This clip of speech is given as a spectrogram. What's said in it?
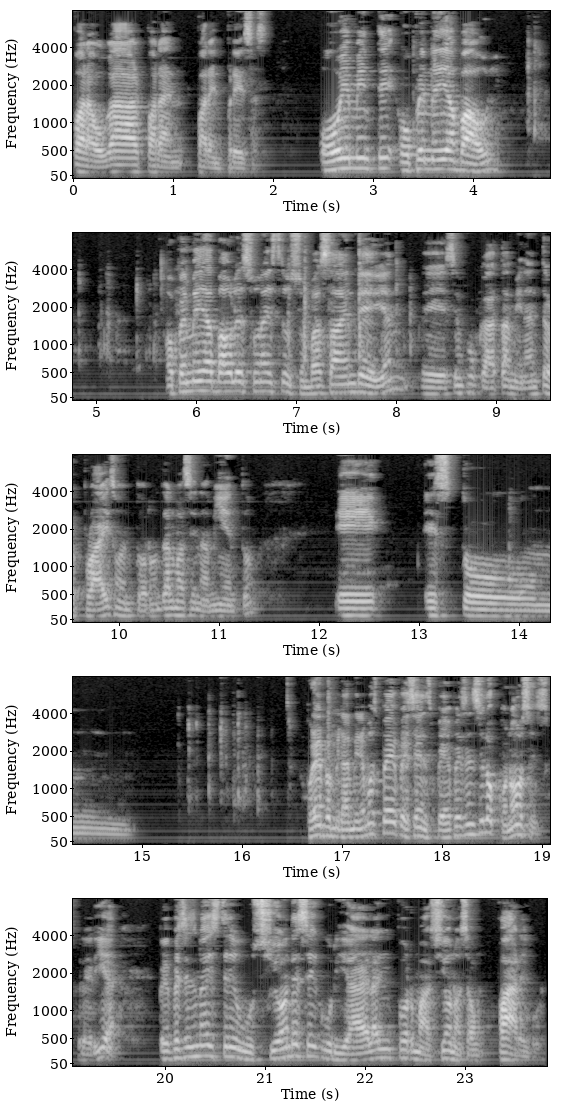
Para hogar, para, para empresas. Obviamente, Open Media Bowl Open Media Bowl es una distribución basada en Debian, es enfocada también a Enterprise o entornos de almacenamiento. Eh, esto, mm, por ejemplo, mira, miremos PFSense. PFSense lo conoces, creería. PFSense es una distribución de seguridad de la información, o sea, un firewall.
